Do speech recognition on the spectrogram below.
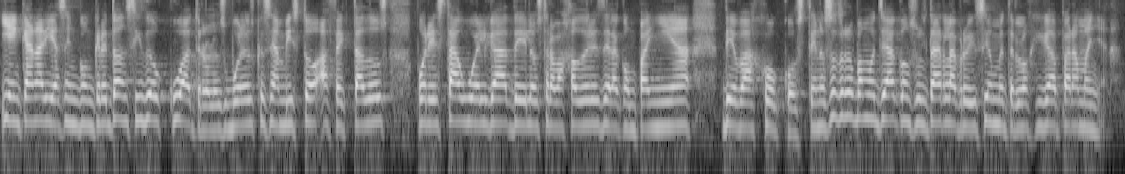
Y en Canarias en concreto han sido cuatro los vuelos que se han visto afectados por esta huelga de los trabajadores de la compañía de bajo coste. Nosotros vamos ya a consultar la previsión meteorológica para mañana.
